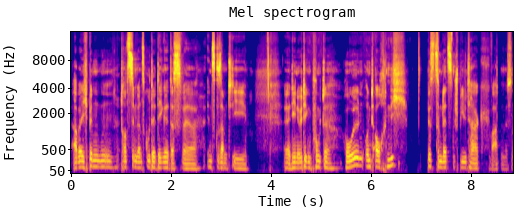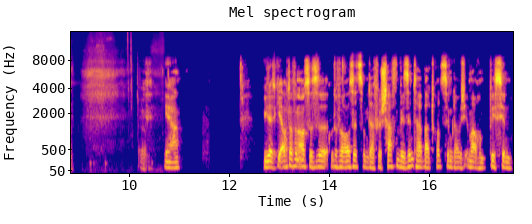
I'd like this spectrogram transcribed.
Aber ich bin trotzdem ganz guter Dinge, dass wir insgesamt die, äh, die nötigen Punkte holen und auch nicht bis zum letzten Spieltag warten müssen. Ja. wie gesagt, ich gehe auch davon aus, dass sie gute Voraussetzungen dafür schaffen. Wir sind aber trotzdem, glaube ich, immer auch ein bisschen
